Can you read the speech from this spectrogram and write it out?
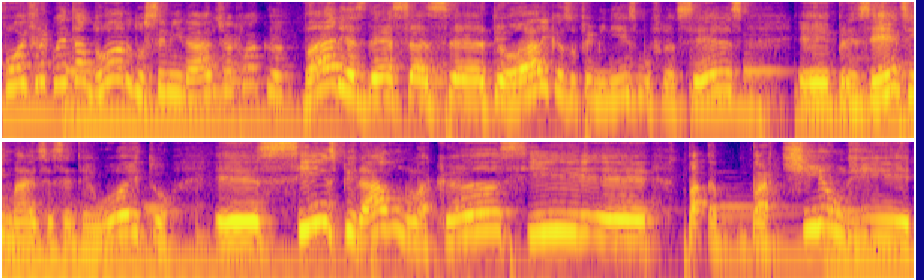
foi frequentador do seminário de Jacques Lacan. Várias dessas uh, teóricas do feminismo francês, eh, presentes em maio de 68, eh, se inspiravam no Lacan, se eh, pa partiam de,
